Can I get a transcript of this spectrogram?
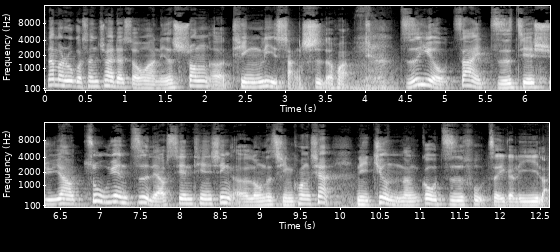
那么如果生出来的时候啊，你的双耳听力丧失的话，只有在直接需要住院治疗先天性耳聋的情况下，你就能够支付这一个利益了。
